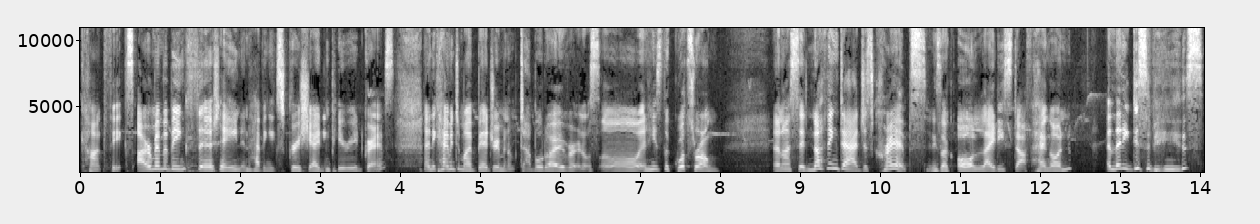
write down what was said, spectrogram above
can't fix. I remember being 13 and having excruciating period cramps, and he came into my bedroom and I'm doubled over and I was, oh, and he's like, what's wrong? And I said, nothing, dad, just cramps. And he's like, oh, lady stuff, hang on. And then he disappears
